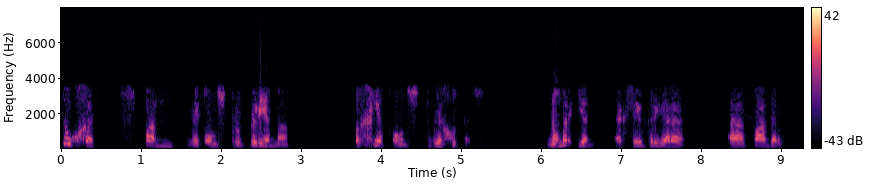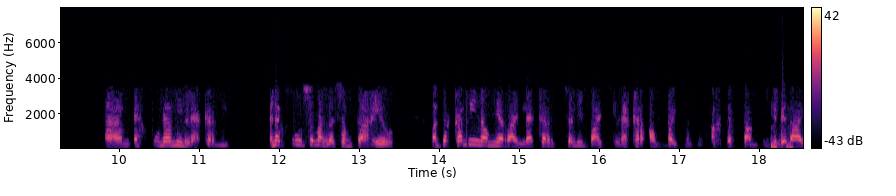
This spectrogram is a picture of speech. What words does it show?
toegespan met ons probleme, vergeet ons twee goedes. Nommer 1, ek sê vir die Here, uh Vader, ehm um, ek voel nou nie lekker nie. En ek voel sommer lus om te huil. Want ek kan nie nou meer daai lekker chili bites lekker afbyt met my agtertand nie. Jy weet daai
